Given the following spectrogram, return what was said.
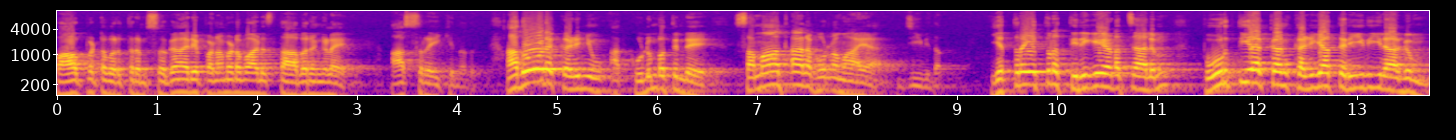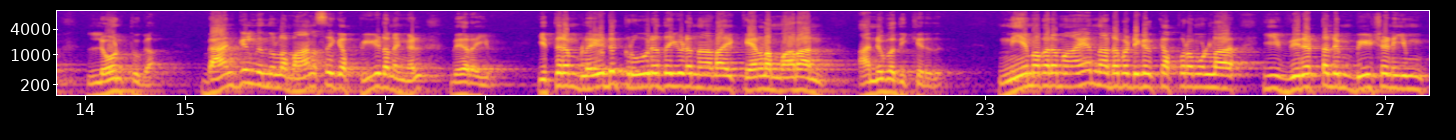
പാവപ്പെട്ടവർ ഇത്തരം സ്വകാര്യ പണമിടപാട് സ്ഥാപനങ്ങളെ ആശ്രയിക്കുന്നത്. അതോടെ കഴിഞ്ഞു ആ കുടുംബത്തിന്റെ സമാധാനപൂർണമായ ജീവിതം. എത്രയെത്ര തിരികെ അടച്ചാലും പൂർത്തിയാക്കാൻ കഴിയാത്ത രീതിയിലാകും ലോൺ തുക. ബാങ്കിൽ നിന്നുള്ള മാനസിക പീഡനങ്ങൾ വേറെയും. ഇത്തരം ബ്ലേഡ് ക്രൂരതയുടെ നാടായി കേരളം മാറാൻ അനുവദിക്കരുത്. നിയമപരമായ നടപടികൾക്കപ്പുറമുള്ള ഈ വിരട്ടലും ഭീഷണിയും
